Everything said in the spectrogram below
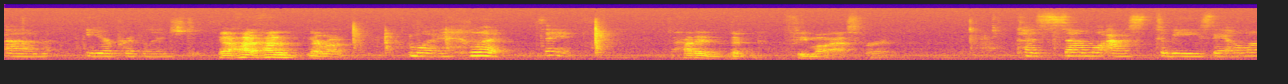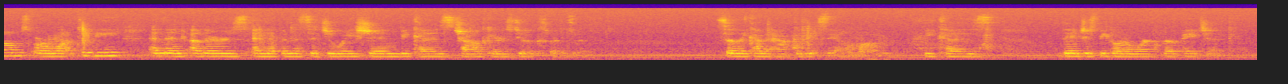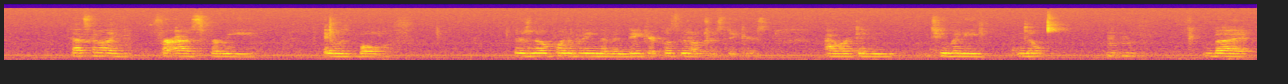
Um, you're privileged. Yeah, how, how, did- never mind. What? What? Say it. How did the female ask for it? Because some will ask to be stay-at-home moms or want to be, and then others end up in a situation because childcare is too expensive. So they kind of have to be a stay-at-home mom because they'd just be going to work for a paycheck. That's kind of like for us, for me, it was both. There's no point in putting them in daycare. Plus, we don't trust daycares. I worked in too many. Nope. Mm-mm. But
